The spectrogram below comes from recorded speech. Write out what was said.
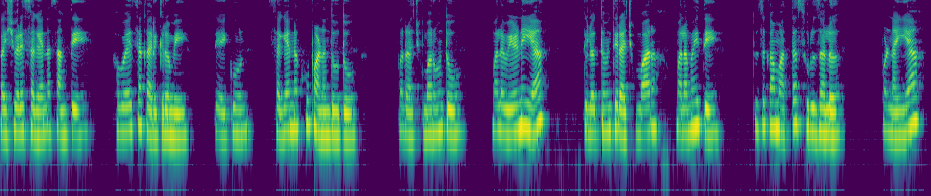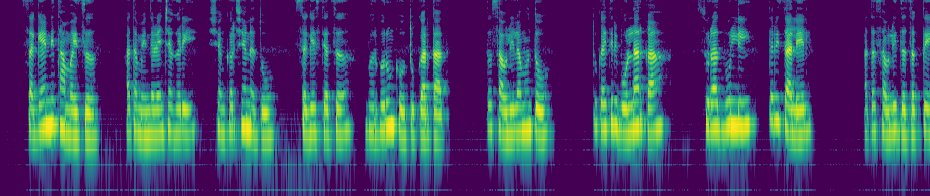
ऐश्वर्या सगळ्यांना सांगते खवयाचा कार्यक्रम आहे. ते ऐकून सगळ्यांना खूप आनंद होतो. पण राजकुमार म्हणतो मला वेळ नाही या. तिलोत्तम म्हणते राजकुमार मला माहिती आहे तुझं काम आत्ताच सुरू झालं. पण नाही या. सगळ्यांनी थांबायचं. आता मेंदळ्यांच्या घरी शंकरशन येतो. सगळेच त्याचं भरभरून कौतुक करतात. तो सावलीला म्हणतो तू काहीतरी बोलणार का? सुरात बोलली तरी चालेल. आता सावली जचकते.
